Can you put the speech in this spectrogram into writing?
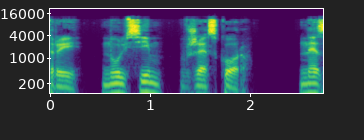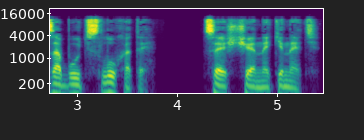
3.07 вже скоро. Не забудь слухати. Це ще не кінець.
